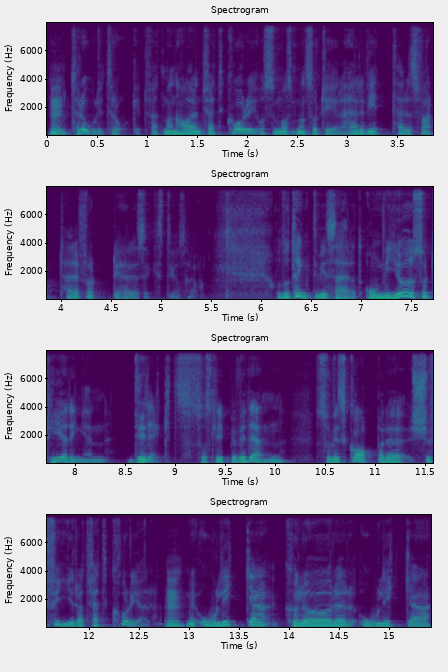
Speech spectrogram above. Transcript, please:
Mm. Otroligt tråkigt. För att man har en tvättkorg och så måste man sortera. Här är vitt, här är svart, här är 40, här är 60 och sådär. Och då tänkte vi så här att om vi gör sorteringen direkt så slipper vi den. Så vi skapade 24 tvättkorgar mm. med olika kulörer, olika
